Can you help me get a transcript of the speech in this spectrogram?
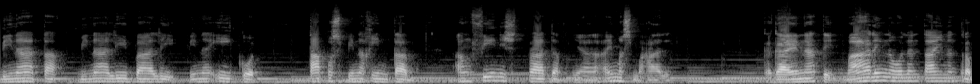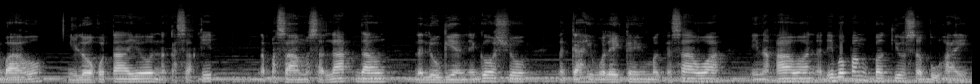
binatak, binali-bali, pinaikot, tapos pinakintab, ang finished product niya ay mas mahal. Kagaya natin, maaaring nawalan tayo ng trabaho, niloko tayo, nakasakit, napasama sa lockdown, nalugi ang negosyo, nagkahiwalay kayong mag-asawa, ninakawan at iba pang bagyo sa buhay.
